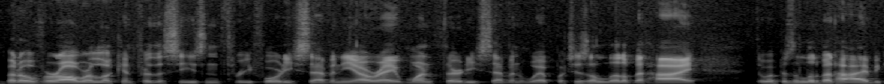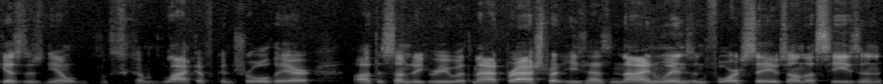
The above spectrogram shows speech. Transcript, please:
But overall, we're looking for the season 347 ERA, 137 whip, which is a little bit high. The whip is a little bit high because there's you know some lack of control there uh, to some degree with Matt Brash, but he has nine wins and four saves on the season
